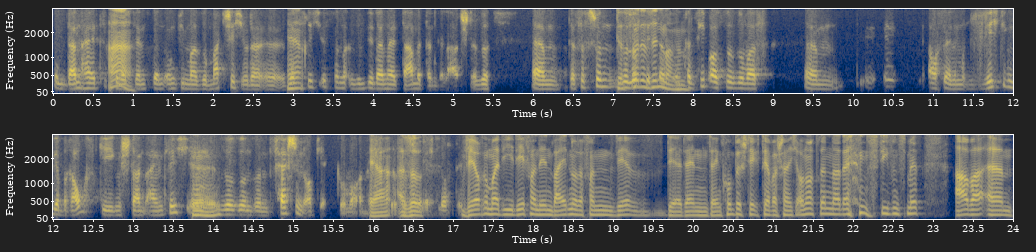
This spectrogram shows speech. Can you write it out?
um dann halt, Ah. wenn es dann irgendwie mal so matschig oder äh, Ja. wässrig ist, dann sind sie dann halt damit dann gelatscht. Also ähm, das ist schon Das so würde lustig, Sinn machen. Im Prinzip aus so sowas ähm, äh, aus einem richtigen Gebrauchsgegenstand eigentlich äh, Mhm. so, so, so ein Fashion-Objekt geworden. Ja, Das also wer auch immer die Idee von den beiden oder von wer, der, dein, dein Kumpel steckt ja wahrscheinlich auch noch drin, da, dein Steven Smith. Aber ähm,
